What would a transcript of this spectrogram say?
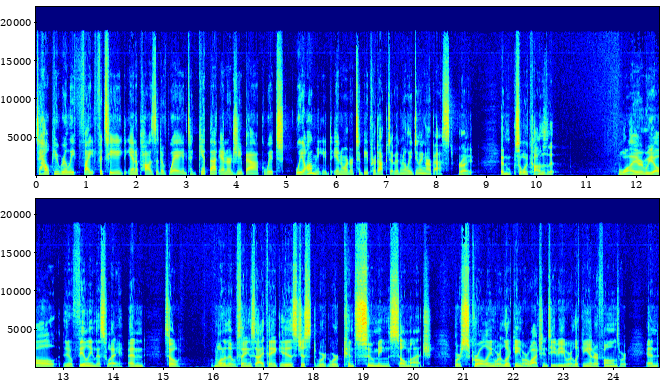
to help you really fight fatigue in a positive way and to get that energy back, which we all need in order to be productive and really doing our best. Right. And so, what causes it? Why are we all you know feeling this way? And so one of the things I think is just we're we're consuming so much. We're scrolling, we're looking, we're watching TV, we're looking at our phones, we're and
